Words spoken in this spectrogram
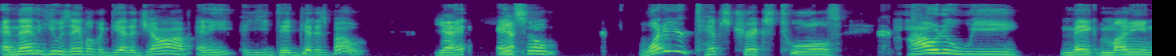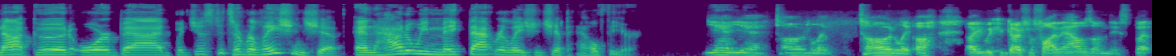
and then he was able to get a job, and he he did get his boat. Yeah. And, and yeah. so, what are your tips, tricks, tools? How do we make money not good or bad, but just it's a relationship? And how do we make that relationship healthier? Yeah, yeah, totally. Totally. Oh, oh we could go for five hours on this, but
